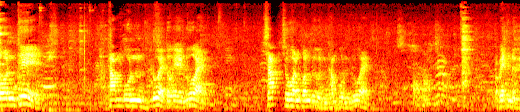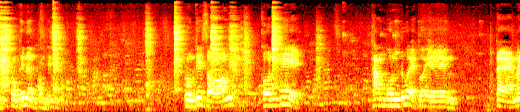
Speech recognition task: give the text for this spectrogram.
คนที่ทำบุญด้วยตัวเองด้วย ชักชวนคนอื่นทำบุญด้วย ประเภทที่หนึ่งนะกลุ่มที่หนึ่งกลุ่มที่หนึ่งกลุ่มที่สองคนที่ทำบุญด้วยตัวเอง แต่ไม่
